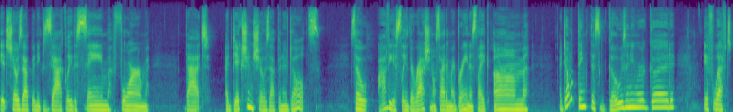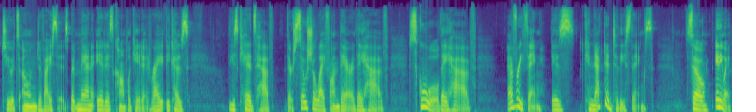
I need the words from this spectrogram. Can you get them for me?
it shows up in exactly the same form that addiction shows up in adults. So obviously, the rational side of my brain is like, um, I don't think this goes anywhere good if left to its own devices. But man, it is complicated, right? Because these kids have their social life on there, they have school, they have everything is connected to these things. So, anyway,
